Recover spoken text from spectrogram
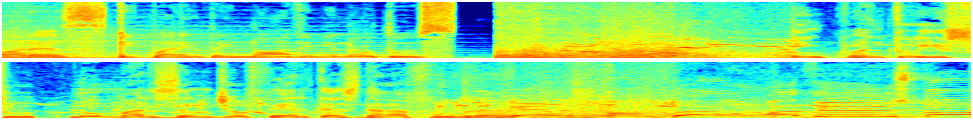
Horas e 49 minutos. Enquanto isso, no Marzão de Ofertas da Afubra. Descontão à vista!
